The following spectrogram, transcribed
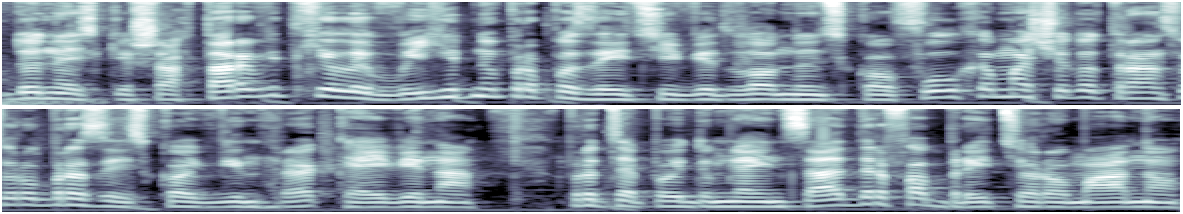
Донецький Шахтар відхилив вигідну пропозицію від лондонського Фулхема щодо трансферу бразильського вінгра Кевіна. Про це повідомляє інсайдер Фабриціо Романо.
